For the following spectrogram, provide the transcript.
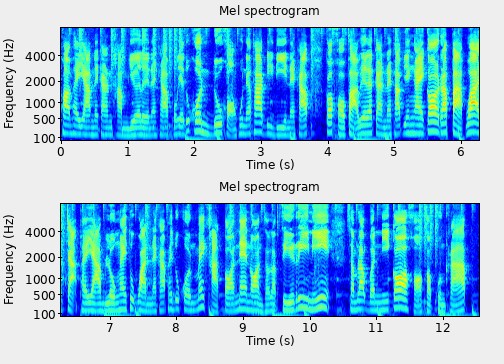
ความพยายามในการทำเยอะเลยนะครับผมอยากทุกคนดูของคุณภาพดีๆนะครับก็ขอฝากไว้แล้วกันนะครับยังไงก็รับปากว่าจะพยายามลงให้ทุกวันนะครับให้ทุกคนไม่ขาดตอนแน่นอนสำหรับซีรีส์นี้สำหรับวันนี้ก็ขอขอบคุณครับ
